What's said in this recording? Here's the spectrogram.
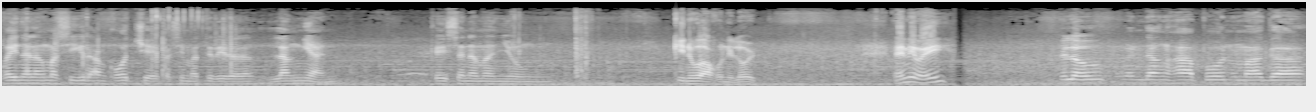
okay na lang masira ang kotse kasi material lang yan kaysa naman yung kinuha ko ni Lord. Anyway, hello, magandang hapon, umaga.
